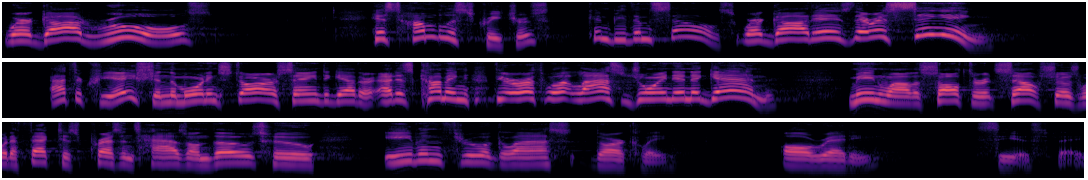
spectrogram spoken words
where God rules, his humblest creatures can be themselves. Where God is, there is singing. At the creation, the morning stars sang together. At his coming, the earth will at last join in again. Meanwhile, the Psalter itself shows what effect his presence has on those who, even through a glass darkly, already see his face.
